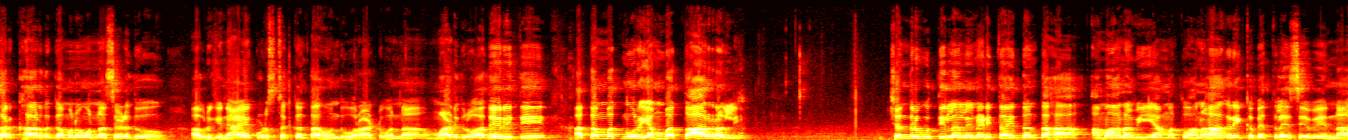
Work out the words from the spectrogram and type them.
ಸರ್ಕಾರದ ಗಮನವನ್ನು ಸೆಳೆದು ಅವರಿಗೆ ನ್ಯಾಯ ಕೊಡಿಸ್ತಕ್ಕಂತಹ ಒಂದು ಹೋರಾಟವನ್ನು ಮಾಡಿದರು. ಅದೇ ರೀತಿ ಹತ್ತೊಂಬತ್ತು ನೂರ ಎಂಬತ್ತಾರರಲ್ಲಿ ಚಂದ್ರಗುತ್ತಿಲಿನಲ್ಲಿ ನಡೀತಾ ಇದ್ದಂತಹ ಅಮಾನವೀಯ ಮತ್ತು ಅನಾಗರಿಕ ಬೆತ್ತಲೆ ಸೇವೆಯನ್ನು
